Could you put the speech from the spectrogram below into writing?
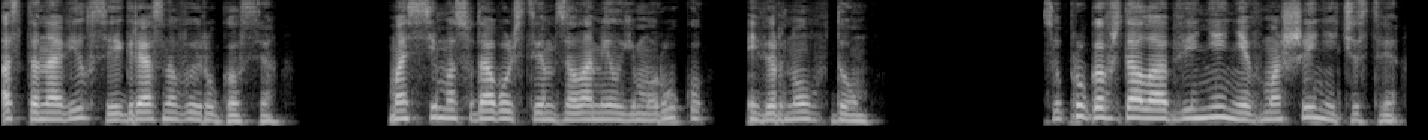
остановился и грязно выругался. Массимо с удовольствием заломил ему руку и вернул в дом. Супругов ждало обвинение в мошенничестве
